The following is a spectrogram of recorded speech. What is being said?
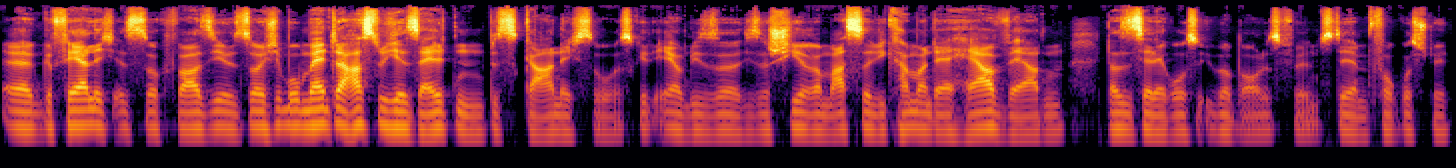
äh, gefährlich ist, so quasi. Solche Momente hast du hier selten bis gar nicht so. Es geht eher um diese, diese schiere Masse, wie kann man der Herr werden? Das ist ja der große Überbau des Films, der im Fokus steht.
